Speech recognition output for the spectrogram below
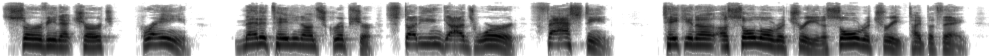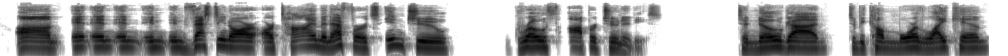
serving at church, praying, meditating on scripture, studying God's word, fasting, taking a, a solo retreat, a soul retreat type of thing. Um, and, and, and, and investing our, our time and efforts into growth opportunities to know God, to become more like Him,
